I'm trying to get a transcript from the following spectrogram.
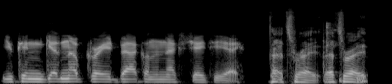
you can get an upgrade back on the next JTA. That's right. That's right.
